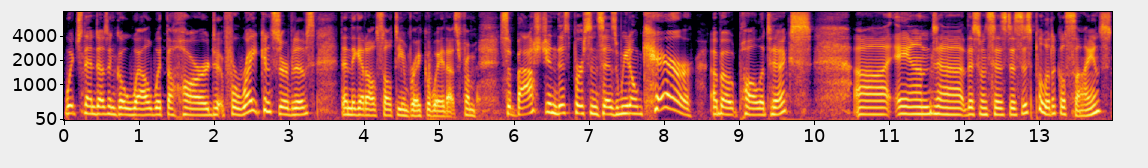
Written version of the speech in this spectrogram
which then doesn't go well with the hard for right conservatives. Then they get all salty and break away. That's from Sebastian. This person says, We don't care about politics. Uh, and uh, this one says, Does this political science,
